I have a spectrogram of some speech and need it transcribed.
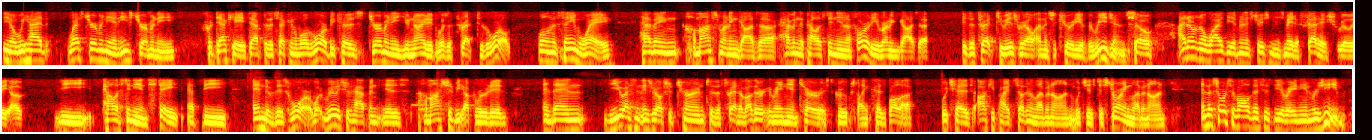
You know, we had West Germany and East Germany for decades after the Second World War because Germany united was a threat to the world. Well, in the same way, having Hamas running Gaza, having the Palestinian Authority running Gaza, is a threat to Israel and the security of the region. So I don't know why the administration has made a fetish, really, of the Palestinian state at the end of this war. What really should happen is Hamas should be uprooted, and then the U.S. and Israel should turn to the threat of other Iranian terrorist groups like Hezbollah, which has occupied southern Lebanon, which is destroying Lebanon. And the source of all this is the Iranian regime.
